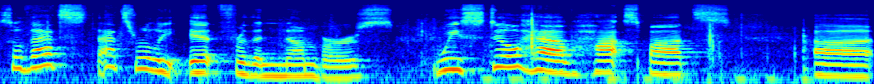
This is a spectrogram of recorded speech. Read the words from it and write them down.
so that's that's really it for the numbers. We still have hot spots uh,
